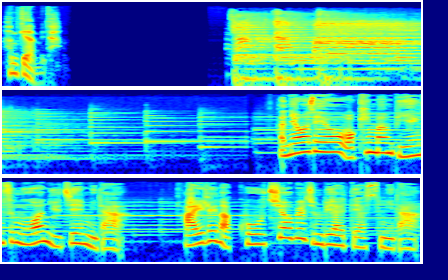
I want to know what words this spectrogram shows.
함께합니다. 안녕하세요. 워킹맘 비행승무원 유지혜입니다. 아이를 낳고 취업을 준비할 때였습니다.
